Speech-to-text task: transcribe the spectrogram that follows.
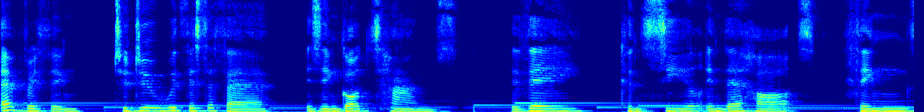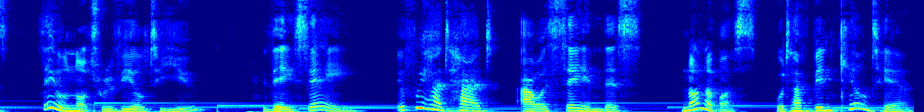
everything to do with this affair is in God's hands. They conceal in their hearts things they will not reveal to you. They say, if we had had our say in this, none of us would have been killed here.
